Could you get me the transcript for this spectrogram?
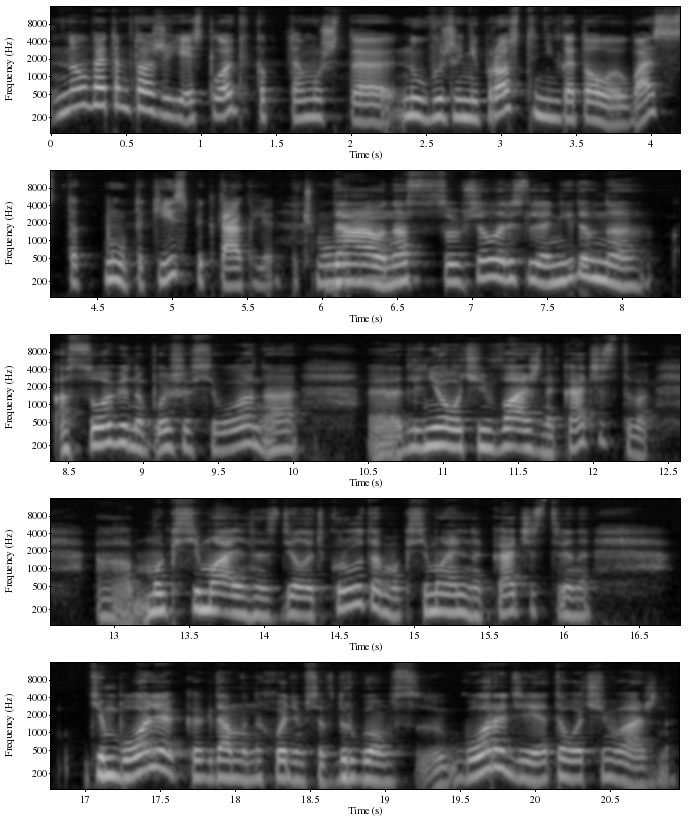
Ну, в этом тоже есть логика, потому что, ну, вы же не просто не готовы, у вас, так, ну, такие спектакли. Почему? Да, у нас вообще Лариса Леонидовна особенно больше всего она э, для нее очень важно качество э, максимально сделать круто, максимально качественно. Тем более, когда мы находимся в другом городе, это очень важно.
